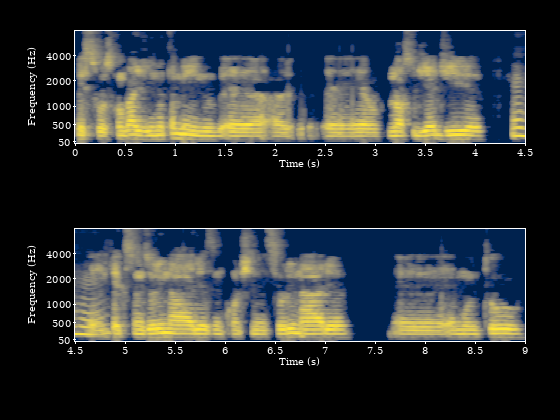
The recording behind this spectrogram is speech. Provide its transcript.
pessoas com vagina também, é, é, é, o nosso dia a dia, uhum. É, infecções urinárias, incontinência urinária, é, muito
